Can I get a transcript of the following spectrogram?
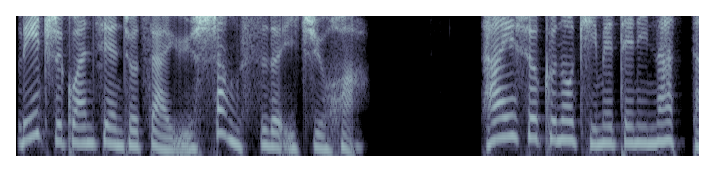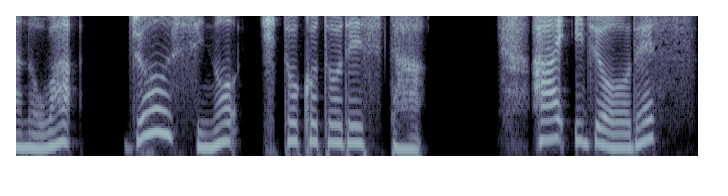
离职关键就在于上司的一句话。退職の決め手になったのは上司の一言でした。はい、以上です。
